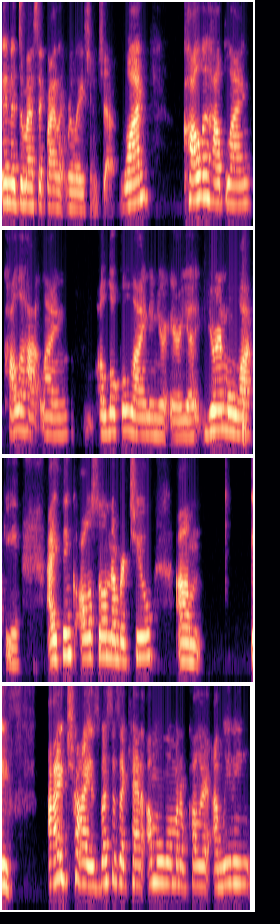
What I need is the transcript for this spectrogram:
in a domestic violent relationship one call a helpline call a hotline a local line in your area you're in milwaukee i think also number two um, if I try as best as I can. I'm a woman of color. I'm leading,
